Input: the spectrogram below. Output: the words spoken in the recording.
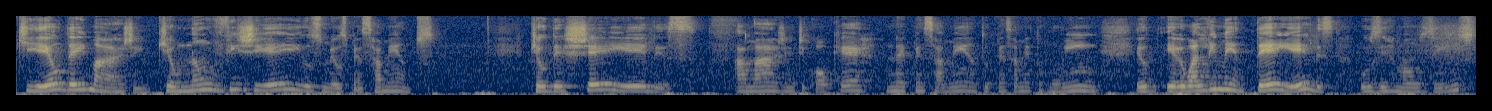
que eu dei margem, que eu não vigiei os meus pensamentos, que eu deixei eles à margem de qualquer né, pensamento, pensamento ruim, eu, eu alimentei eles, os irmãozinhos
